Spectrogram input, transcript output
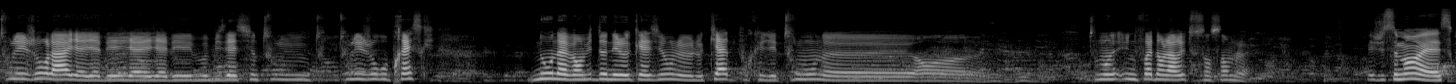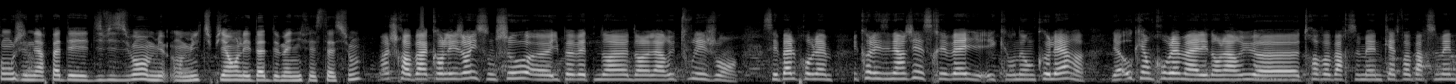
tous les jours là. Il y, a, des mobilisations tous les jours ou presque. Nous, on avait envie de donner l'occasion, le, cadre pour qu'il y ait tout le monde en tout le monde une fois dans la rue tous ensemble. Mais justement, est-ce qu'on ne génère pas des divisions en, multipliant les dates de manifestation? Moi, je crois pas. Quand les gens ils sont chauds, euh, ils peuvent être dans, la rue tous les jours. C'est pas le problème. Et quand les énergies elles se réveillent et qu'on est en colère, il n'y a aucun problème à aller dans la rue euh, trois fois par semaine, quatre fois par semaine,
